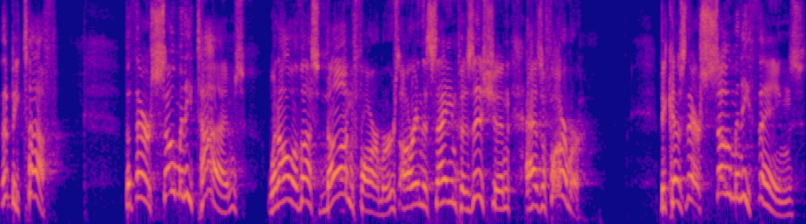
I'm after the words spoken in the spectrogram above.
That'd be tough. But there are so many times when all of us non farmers are in the same position as a farmer because there are so many things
